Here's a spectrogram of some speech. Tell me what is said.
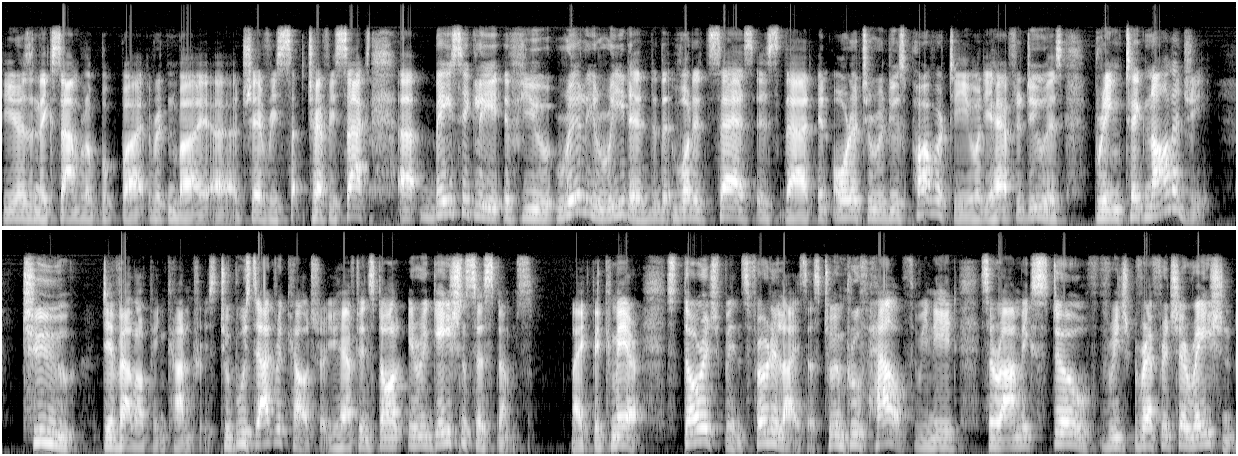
here's an example of a book by, written by uh, Jeffrey, Jeffrey Sachs. Uh, basically, if you really read it, what it says is that in order to reduce poverty, what you have to do is bring technology to developing countries. To boost agriculture, you have to install irrigation systems like the Khmer. Storage bins, fertilizers. To improve health, we need ceramic stove, refrigeration,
